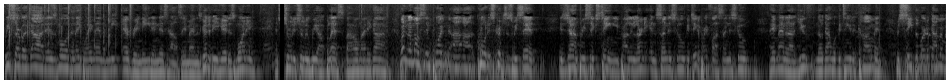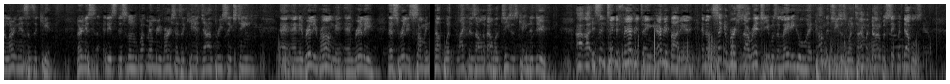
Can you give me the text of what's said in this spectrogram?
We serve a God that is more than able, amen, to meet every need in this house. Amen. It's good to be here this morning. And truly, truly, we are blessed by Almighty God. One of the most important uh, uh, quoted scriptures we said is John 3.16. You probably learned it in Sunday school. Continue to pray for our Sunday school. Amen. And our youth, no doubt, will continue to come and receive the word of God. I remember learning this as a kid. Learning this, this, this little memory verse as a kid, John 3.16. And, and it really rung, and, and really, that's really summing up what life is all about, what Jesus came to do. Uh, uh, it's intended for everything, everybody. And, and the second verses I read to you was a lady who had come to Jesus one time. Her daughter was sick with devils.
